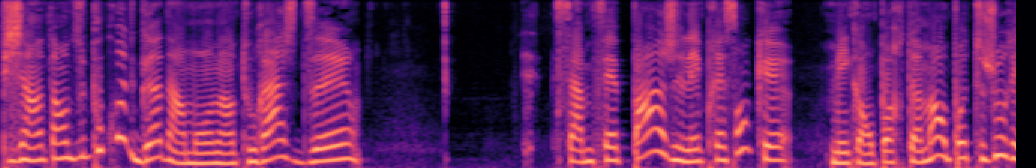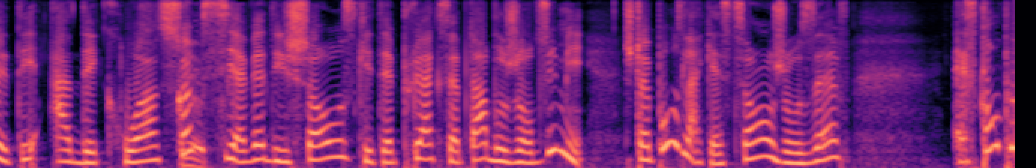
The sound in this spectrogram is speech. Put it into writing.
puis j'ai entendu beaucoup de gars dans mon entourage dire, ça me fait peur. J'ai l'impression que mes comportements n'ont pas toujours été adéquats, comme s'il y avait des choses qui étaient plus acceptables aujourd'hui. Mais je te pose la question, Joseph, est-ce qu'on peut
